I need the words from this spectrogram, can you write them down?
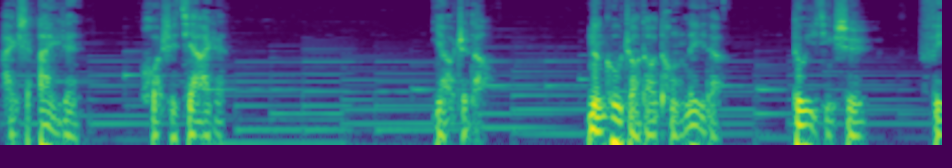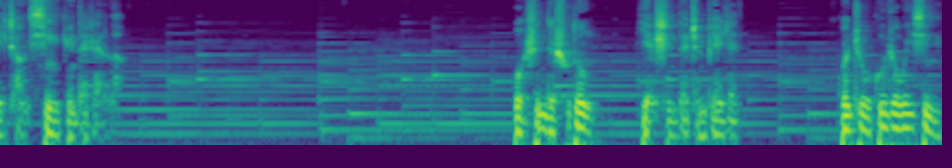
还是爱人，或是家人。你要知道。能够找到同类的，都已经是非常幸运的人了。我是你的树洞，也是你的枕边人。关注公众微信，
